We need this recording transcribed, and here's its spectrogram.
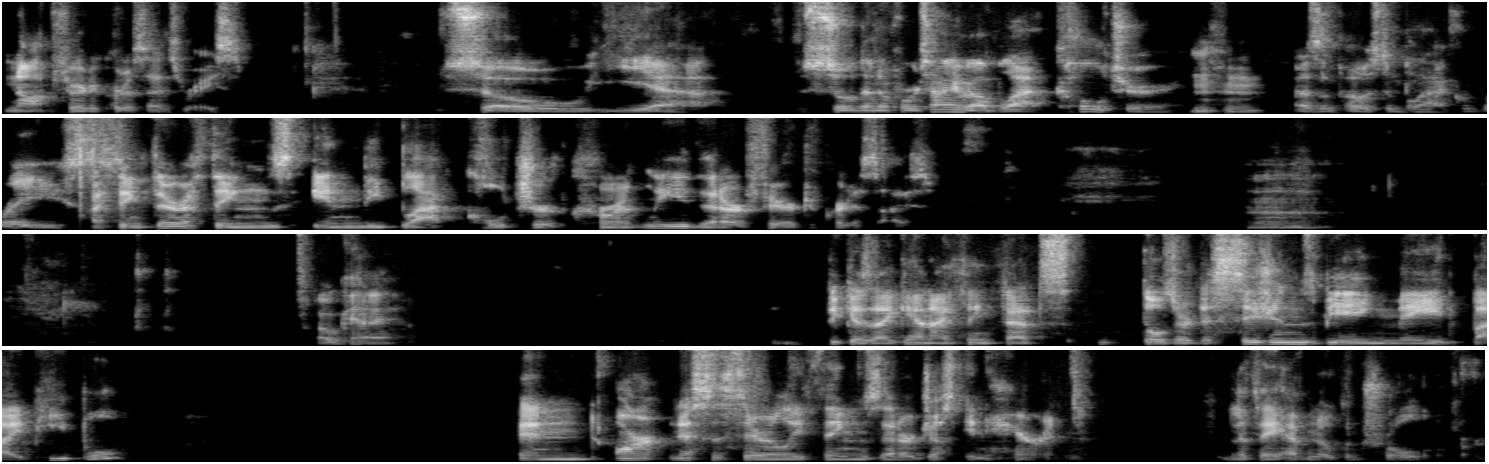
not fair to criticize race. So yeah. So then, if we're talking about black culture hmm as opposed to black race, I think there are things in the black culture currently that are fair to criticize. Hmm. Okay. because again i think that's those are decisions being made by people and aren't necessarily things that are just inherent that they have no control over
